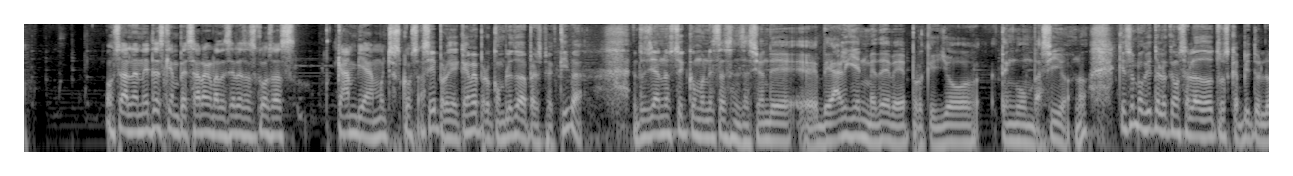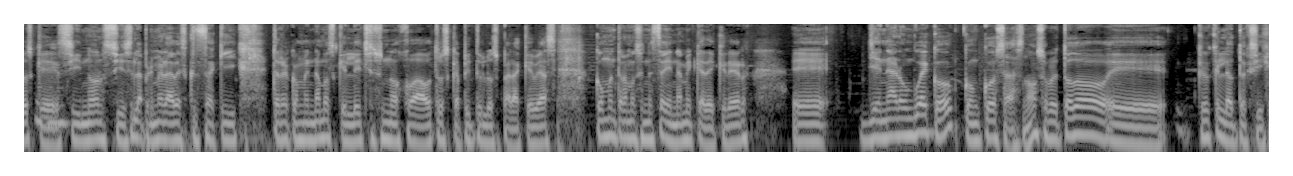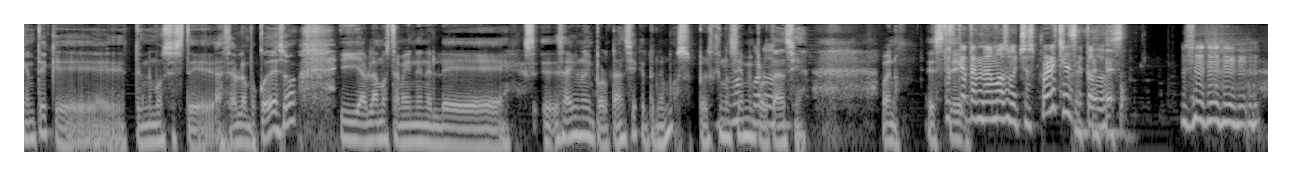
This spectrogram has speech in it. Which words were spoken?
o sea, la neta es que empezar a agradecer esas cosas cambia muchas cosas. Sí, porque cambia por completo la perspectiva. Entonces ya no estoy como en esta sensación de, eh, de alguien me debe porque yo tengo un vacío, ¿no? Que es un poquito lo que hemos hablado de otros capítulos, que si no, si es la primera vez que estás aquí, te recomendamos que le eches un ojo a otros capítulos para que veas cómo entramos en esta dinámica de querer eh, llenar un hueco con cosas, ¿no? Sobre todo, eh, creo que el autoexigente que tenemos, este, se habla un poco de eso y hablamos también en el de, ¿es- ¿hay una importancia que tenemos? Pero es que no, No se llama acuerdo. importancia. Bueno, este... Es que tenemos muchos, pero échense todos.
